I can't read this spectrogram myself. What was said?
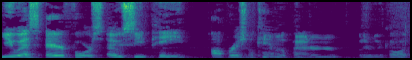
U.S. Air Force OCP operational camo pattern or whatever they call it.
